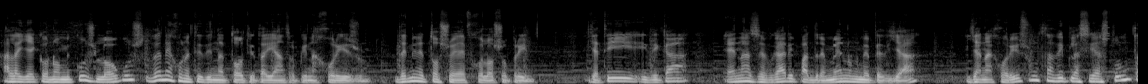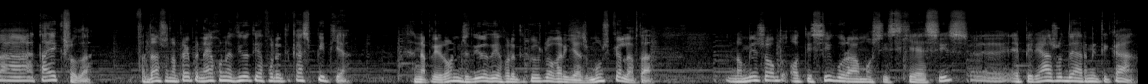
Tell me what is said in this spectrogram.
αλλά για οικονομικούς λόγους δεν έχουν τη δυνατότητα οι άνθρωποι να χωρίζουν. Δεν είναι τόσο εύκολο όσο πριν. Γιατί ειδικά ένα ζευγάρι παντρεμένων με παιδιά, για να χωρίσουν θα διπλασιαστούν τα, τα έξοδα. Φαντάσου να πρέπει να έχουν δύο διαφορετικά σπίτια. Να πληρώνεις δύο διαφορετικούς λογαριασμούς και όλα αυτά. Νομίζω ότι σίγουρα όμως οι σχέσεις ε, επηρεάζονται αρνητικά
